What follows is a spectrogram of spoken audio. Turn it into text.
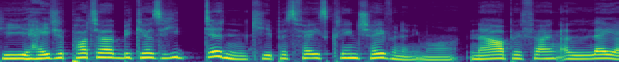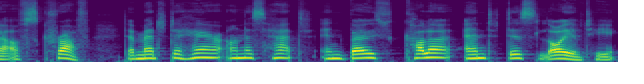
He hated Potter because he didn't keep his face clean shaven anymore, now preferring a layer of scruff that matched the hair on his head in both color and disloyalty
